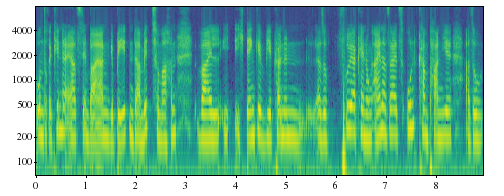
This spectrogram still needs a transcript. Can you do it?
unsere Kinderärzte in Bayern gebeten, da mitzumachen, weil ich denke, wir können, also Früherkennung einerseits und Kampagne, also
